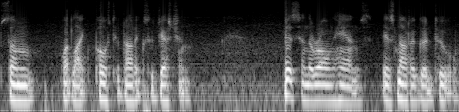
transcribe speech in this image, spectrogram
somewhat like post-hypnotic suggestion. This, in the wrong hands, is not a good tool.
